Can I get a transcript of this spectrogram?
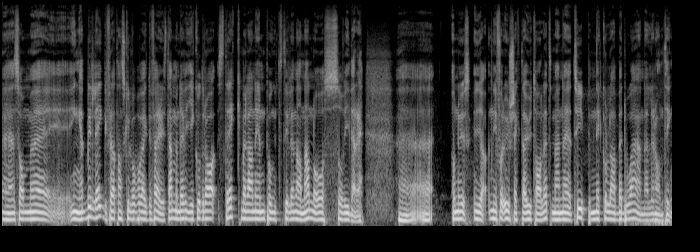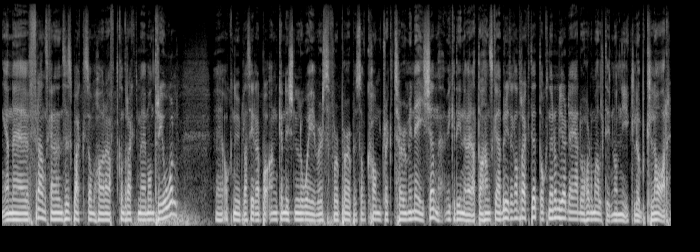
eh, som eh, inget belägg för att han skulle vara på väg till Färjestad men det gick att dra streck mellan en punkt till en annan och så vidare. Eh, och nu, ja, ni får ursäkta uttalet men eh, typ Nicolas Bedouin eller någonting. En eh, fransk-kanadensisk back som har haft kontrakt med Montreal Eh, Eh, och nu placerad på unconditional waivers for purpose of contract termination. Vilket innebär att han ska bryta kontraktet och när de gör det då har de alltid någon ny klubb klar.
